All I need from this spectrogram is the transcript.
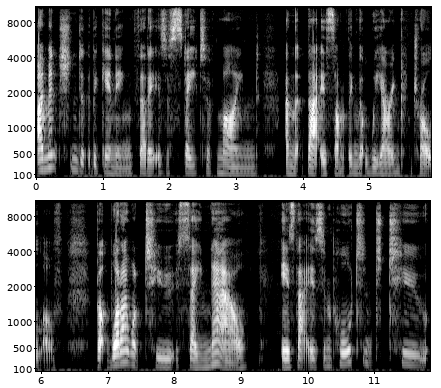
I mentioned at the beginning that it is a state of mind and that that is something that we are in control of. But what I want to say now is that it's important to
